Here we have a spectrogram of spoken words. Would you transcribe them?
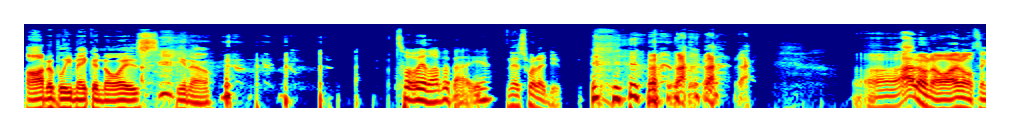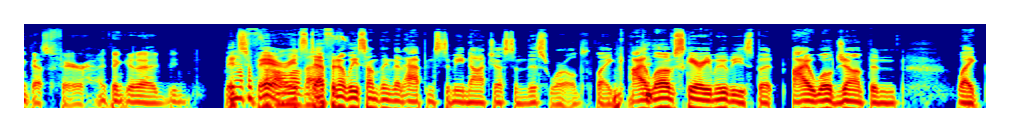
audibly make a noise, you know. That's what we love about you. That's what I do. Uh, I don't know. I don't think that's fair. I think it, uh, it- It's fair. It's us. definitely something that happens to me, not just in this world. Like I love scary movies, but I will jump and like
